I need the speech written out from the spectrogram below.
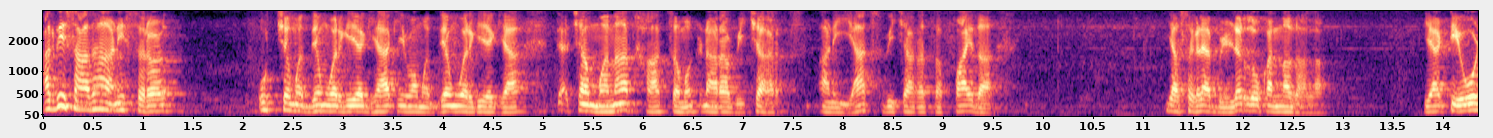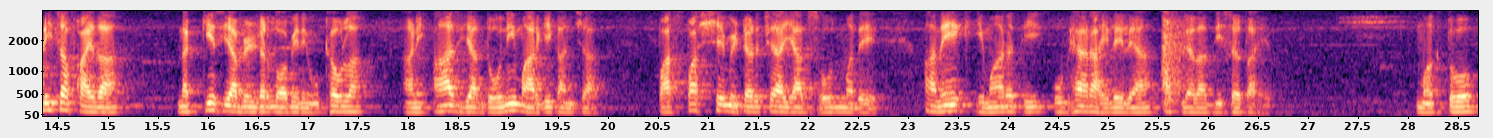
अगदी साधा आणि सरळ उच्च मध्यमवर्गीय घ्या किंवा मध्यमवर्गीय घ्या त्याच्या मनात हा चमकणारा विचार आणि याच विचाराचा फायदा या सगळ्या बिल्डर लोकांना झाला. या टी फायदा नक्कीच या बिल्डर लॉबीने उठवला आणि आज या दोन्ही मार्गिकांच्या पाच पाचशे मीटरच्या या झोनमध्ये अनेक इमारती उभ्या राहिलेल्या आपल्याला दिसत आहेत. मग तो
